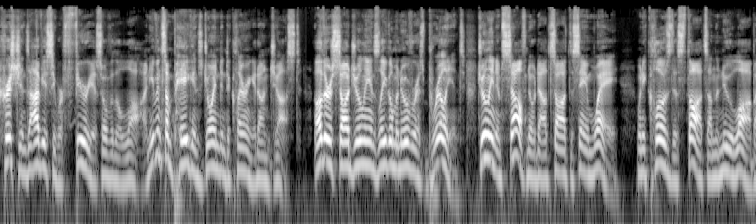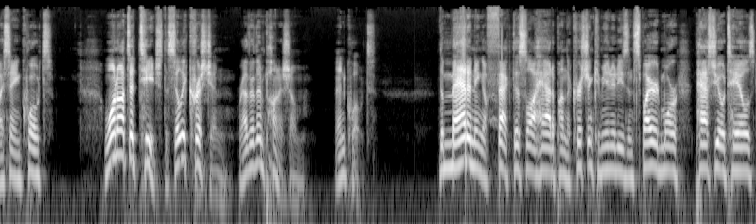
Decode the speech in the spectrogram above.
Christians obviously were furious over the law, and even some pagans joined in declaring it unjust. Others saw Julian's legal maneuver as brilliant. Julian himself, no doubt, saw it the same way when he closed his thoughts on the new law by saying, quote, One ought to teach the silly Christian rather than punish him. End quote. The maddening effect this law had upon the Christian communities inspired more Passio tales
